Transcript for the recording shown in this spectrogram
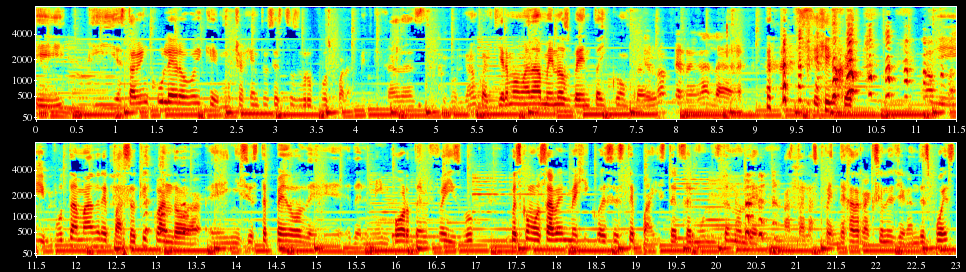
Y, y, está bien culero, güey, que mucha gente usa estos grupos para pendejadas. Cualquier mamada menos venta y compra. Te regala. sí, güey. Y, puta madre, pasó que cuando eh, inició este pedo de, del Me Importa en Facebook, pues como saben, México es este país tercermundista en donde hasta las pendejas reacciones llegan después.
